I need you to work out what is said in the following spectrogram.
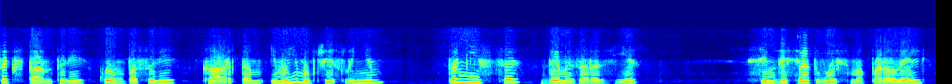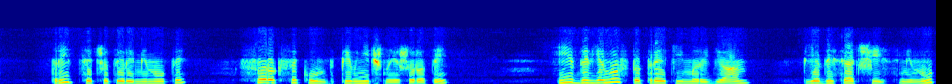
секстантові, компасові, картам і моїм обчисленням, то місце, де ми зараз є, 78 паралель, 34 минути, 40 секунд північної широти і 93 меридіан, 56 минут,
